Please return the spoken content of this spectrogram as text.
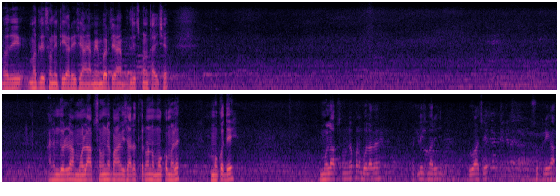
બધી મજલિસોની તૈયારી છે. અહીંયા મેમ્બર છે. અહીંયા મજલિસ પણ થાય છે. અલહમદુલિલ્લાહ, મોલા આપ સૌને પણ આવી જારત કરવાનો મોકો મળે, મોકો દે. મોલા આપ સૌને પણ બોલાવે. એટલી જ મારી દુઆ છે. શુક્રિયા.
